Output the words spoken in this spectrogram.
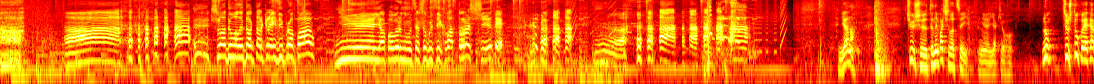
А! Що думали, доктор Крейзі пропав? Ні, я повернувся, щоб усіх вас трощити. Діана, чуєш, ти не бачила цей, е, як його? Ну, цю штуку, яка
